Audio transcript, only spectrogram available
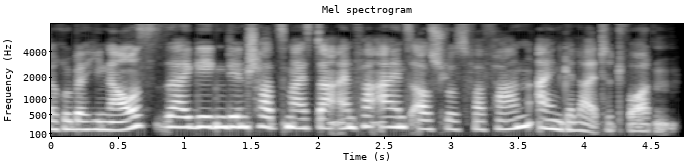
Darüber hinaus sei gegen den Schatzmeister ein Vereinsausschlussverfahren eingeleitet worden.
